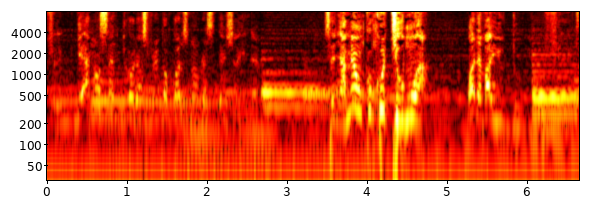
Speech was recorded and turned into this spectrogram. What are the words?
ɔmfele they are not sent because the spirit of God is not residential in them a whatever you do you will feel it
